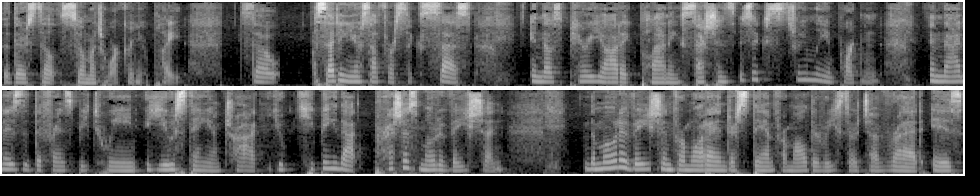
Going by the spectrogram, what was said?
that there's still so much work on your plate. So setting yourself for success in those periodic planning sessions is extremely important. And that is the difference between you staying on track, you keeping that precious motivation. The motivation, from what I understand from all the research I've read, is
